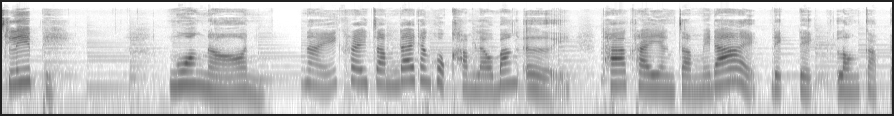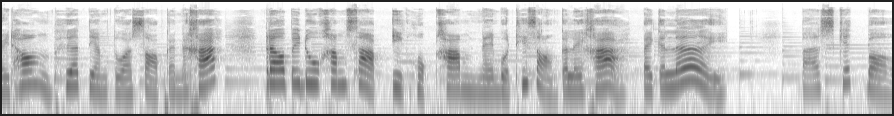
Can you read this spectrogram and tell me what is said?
sleepy ง่วงนอน ไหนใครจำได้ทั้ง 6คำแล้วบ้างเอ่ย ถ้าใครยังจำไม่ได้ เด็กๆ ลองกลับไปท่องเพื่อเตรียมตัวสอบกันนะคะ เราไปดูคำศัพท์อีก 6คำในบทที่ 2 กันเลยค่ะ ไปกันเลย basketball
